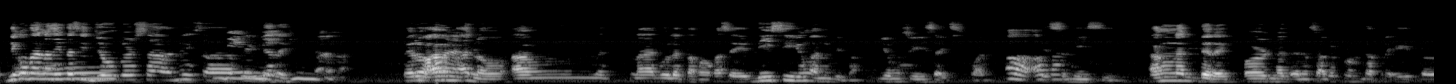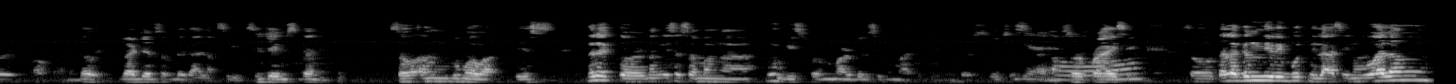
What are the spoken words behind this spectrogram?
Hindi ko nga nakita si Joker sa, ano eh, sa Hindi, hindi. trailer eh. Talaga. Pero Baka ang siya. ano, ang nag- nagulat ako kasi DC yung ano, di ba? Yung Suicide Squad. Oo, oh, is sa DC. Ang nag-direct or nag ano, sabi from the creator daw eh, Guardians of the Galaxy, si James Gunn eh. So ang gumawa is director ng isa sa mga movies from Marvel Cinematic Universe which is Yes. ano, Oh. surprising. So talagang ni-reboot nila as in walang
